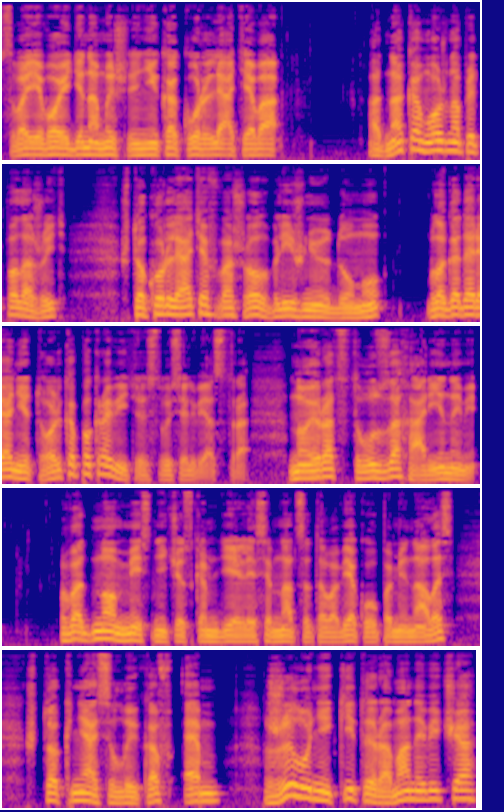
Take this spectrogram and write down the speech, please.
своего единомышленника Курлятева. Однако можно предположить, что Курлятев вошел в Ближнюю Думу благодаря не только покровительству Сильвестра, но и родству с Захариными. В одном местническом деле XVII века упоминалось, что князь Лыков М. жил у Никиты Романовича,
